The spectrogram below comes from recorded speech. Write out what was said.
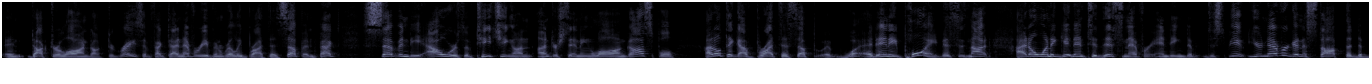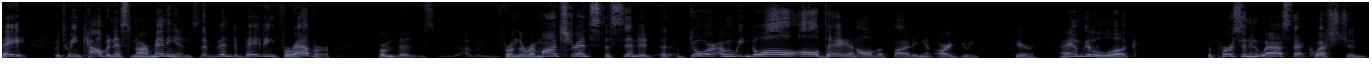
and Dr. Law and Dr. Grace. In fact, I never even really brought this up. In fact, 70 hours of teaching on understanding law and gospel, I don't think I've brought this up at any point. This is not, I don't want to get into this never ending di- dispute. You're never going to stop the debate between Calvinists and Arminians. They've been debating forever. From the from the remonstrance, the synod of Dort. I mean, we can go all all day and all the fighting and arguing here. I am going to look. The person who asked that question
